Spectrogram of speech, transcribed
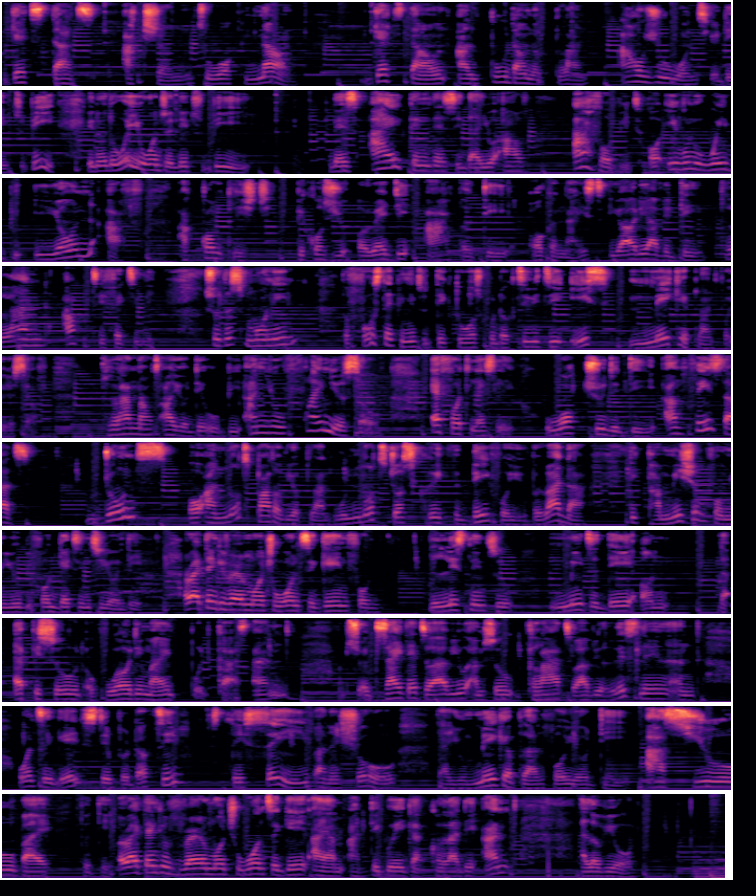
get that action to work now get down and pull down a plan how you want your day to be. You know, the way you want your day to be, there's high tendency that you have half of it or even way beyond half accomplished because you already have the day organized, you already have the day planned out effectively. So, this morning, the first step you need to take towards productivity is make a plan for yourself. Plan out how your day will be, and you'll find yourself effortlessly walk through the day. And things that don't or are not part of your plan will not just create the day for you but rather take permission from you before getting to your day. All right thank you very much once again for listening to me today on the episode of Wealthy Mind podcast. And i'm so excited to have you. I'm so glad to have you listening. And once again stay productive stay safe and ensure that you make a plan for your day as you by today. All right, thank you very much once again. I am Adegboyega Kolade and I love you all.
